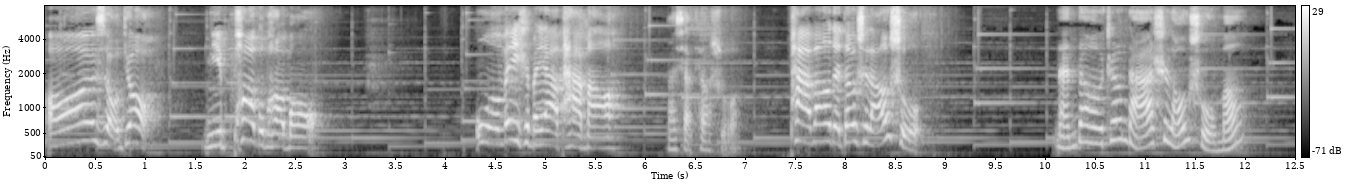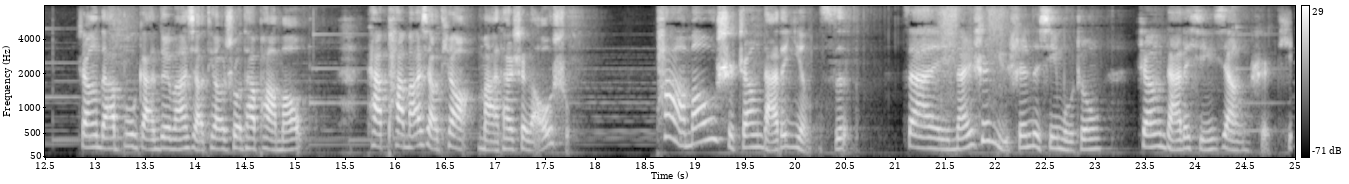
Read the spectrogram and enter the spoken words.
啊，小跳。你怕不怕猫？我为什么要怕猫？马小跳说：“怕猫的都是老鼠。”难道张达是老鼠吗？张达不敢对马小跳说他怕猫，他怕马小跳骂他是老鼠。怕猫是张达的隐私，在男生女生的心目中，张达的形象是天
